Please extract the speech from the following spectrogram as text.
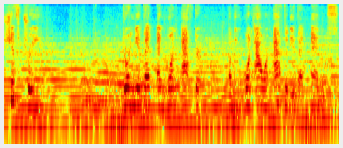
Shiftry during the event and one after I mean one hour after the event ends.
